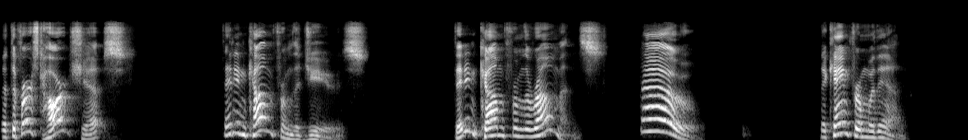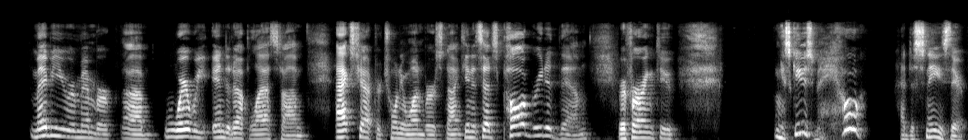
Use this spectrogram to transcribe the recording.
That the first hardships they didn't come from the Jews. They didn't come from the Romans. No. They came from within. Maybe you remember uh, where we ended up last time. Acts chapter 21, verse 19. It says, Paul greeted them, referring to, excuse me, whew, had to sneeze there.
